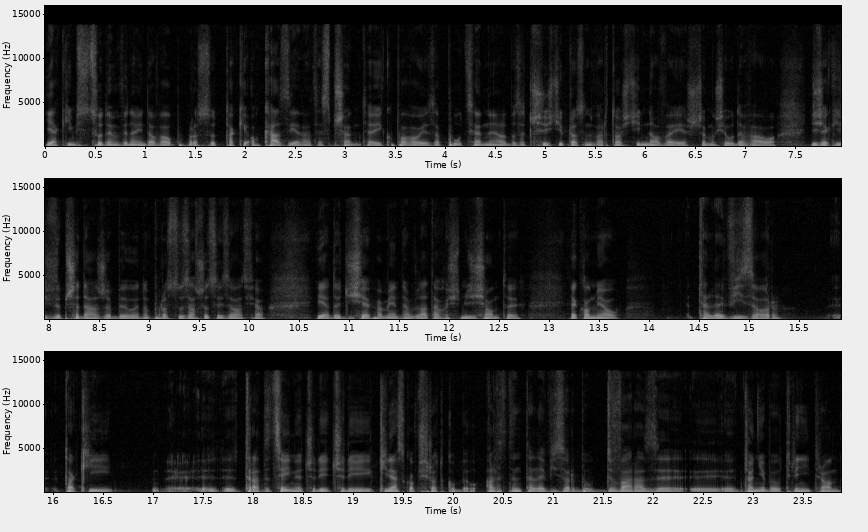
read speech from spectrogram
jakimś cudem wynajdował po prostu takie okazje na te sprzęty i kupował je za pół ceny albo za 30% wartości, nowe jeszcze mu się udawało. Gdzieś jakieś wyprzedaże były, no po prostu zawsze coś załatwiał. Ja do dzisiaj pamiętam, w latach 80., jak on miał telewizor taki Y, y, tradycyjny, czyli, czyli kineskop w środku był, ale ten telewizor był dwa razy, y, to nie był Trinitron,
